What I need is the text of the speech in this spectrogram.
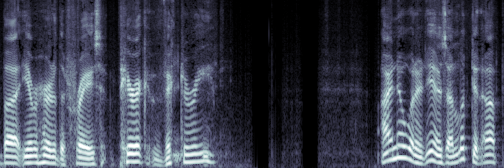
but you ever heard of the phrase Pyrrhic victory? I know what it is. I looked it up,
